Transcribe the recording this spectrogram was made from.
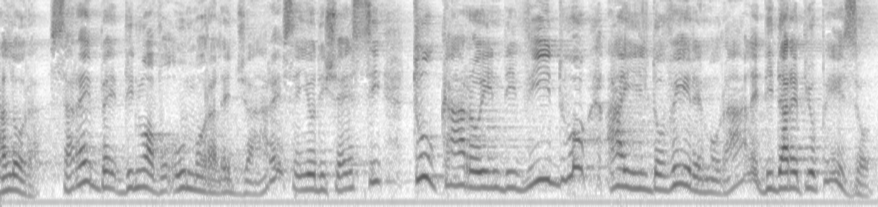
Allora, sarebbe di nuovo un moraleggiare se io dicessi tu caro individuo hai il dovere morale di dare più peso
